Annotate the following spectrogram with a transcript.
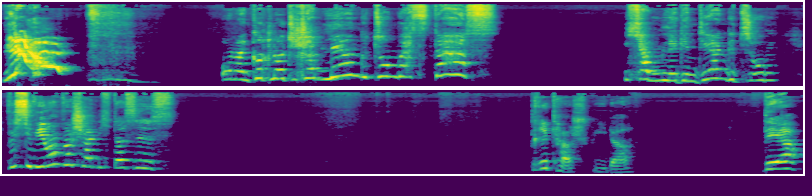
Ja! Oh mein Gott, Leute, ich habe Leon gezogen. Was ist das? Ich habe einen legendären gezogen. Wisst ihr, wie unwahrscheinlich das ist? Dritter Spieler. Der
